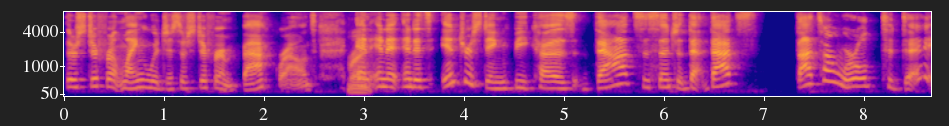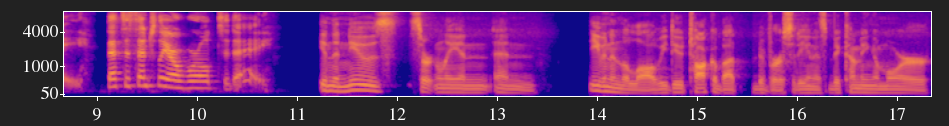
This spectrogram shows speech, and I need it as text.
There's different languages. There's different backgrounds, Right. and and, it, and it's interesting because that's essentially that that's that's our world today. That's essentially our world today. in the news certainly and and even in the law we do talk about diversity and it's becoming a more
